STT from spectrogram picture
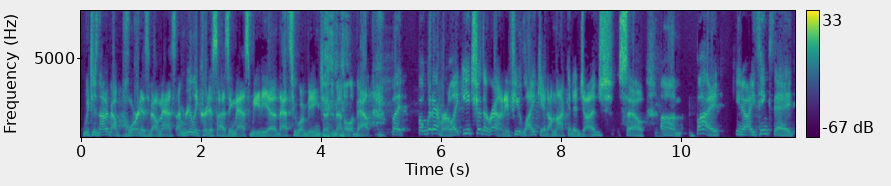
which is not about porn; it's about mass. I'm really criticizing mass media. That's who I'm being judgmental about. But but whatever, like each of their own. If you like it, I'm not going to judge. So, um, but you know, I think that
